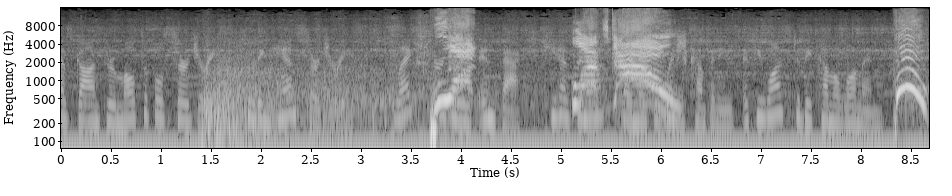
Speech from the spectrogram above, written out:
Has gone through multiple surgeries including hand surgeries, leg surgeries What? in fact, he has been Let's asked by go! Make-A-Wish companies if he wants to become a woman. Woo!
